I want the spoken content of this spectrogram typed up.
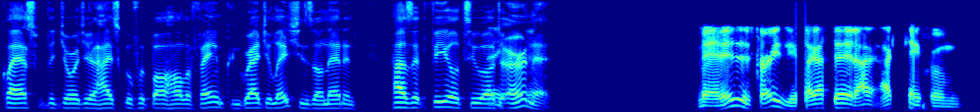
class of the Georgia High School Football Hall of Fame. Congratulations on that. And how does it feel to uh, to earn you. that? Man, it is crazy. Like I said, I, I came from.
